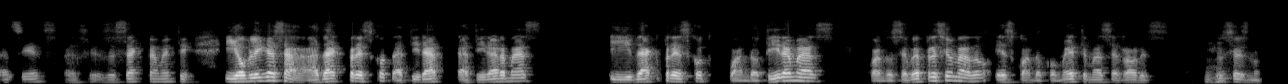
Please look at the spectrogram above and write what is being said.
Así es, así es, exactamente. Y obligas a, Dak Prescott a tirar, a tirar más. Y Dak Prescott, cuando tira más, cuando se ve presionado, es cuando comete más errores. Entonces, no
